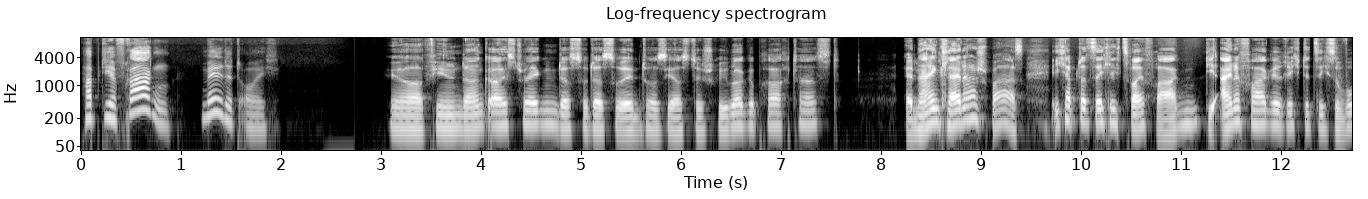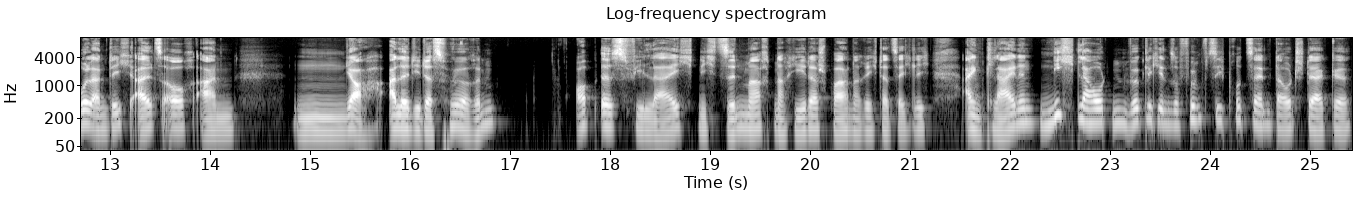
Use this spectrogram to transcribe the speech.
Habt ihr Fragen? meldet euch. Ja, vielen Dank, Ice Dragon, dass du das so enthusiastisch rübergebracht hast. Äh, nein, kleiner Spaß. Ich habe tatsächlich zwei Fragen. Die eine Frage richtet sich sowohl an dich als auch an, hm, ja, alle, die das hören. Ob es vielleicht nicht Sinn macht, nach jeder Sprachnachricht tatsächlich einen kleinen, nicht lauten, wirklich in so 50% Lautstärke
